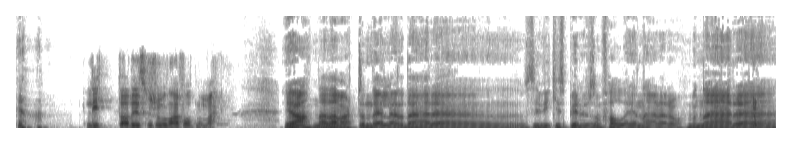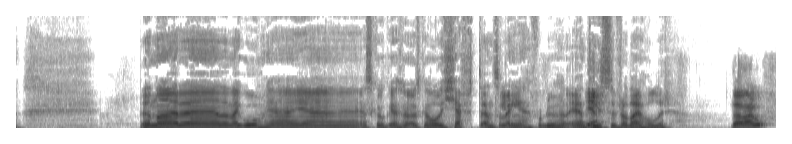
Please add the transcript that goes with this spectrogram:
Litt av diskusjonen har jeg fått med meg. Ja, nei, det har vært en del her. Det er uh, Hvilke spillere som faller inn, er der òg. Men det er uh, den, er den er god. Jeg, jeg, skal, jeg, skal, holde kjeft enn så lenge, for du, en teaser fra deg holder. Den er god.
